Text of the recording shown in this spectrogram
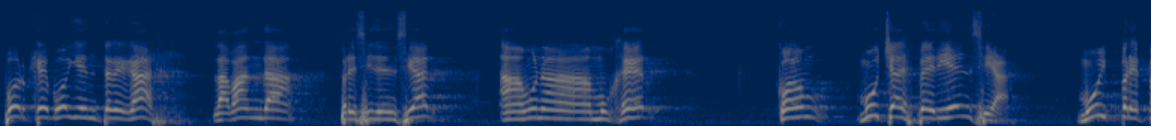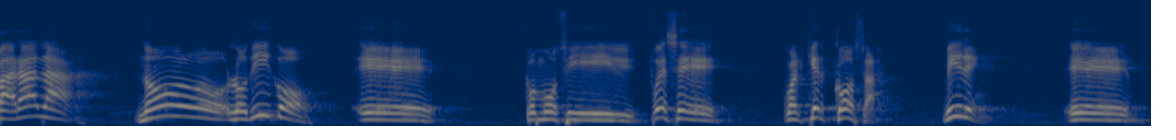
porque voy a entregar la banda presidencial a una mujer con mucha experiencia muy preparada. No lo digo eh, como si fuese cualquier cosa. Miren, eh,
